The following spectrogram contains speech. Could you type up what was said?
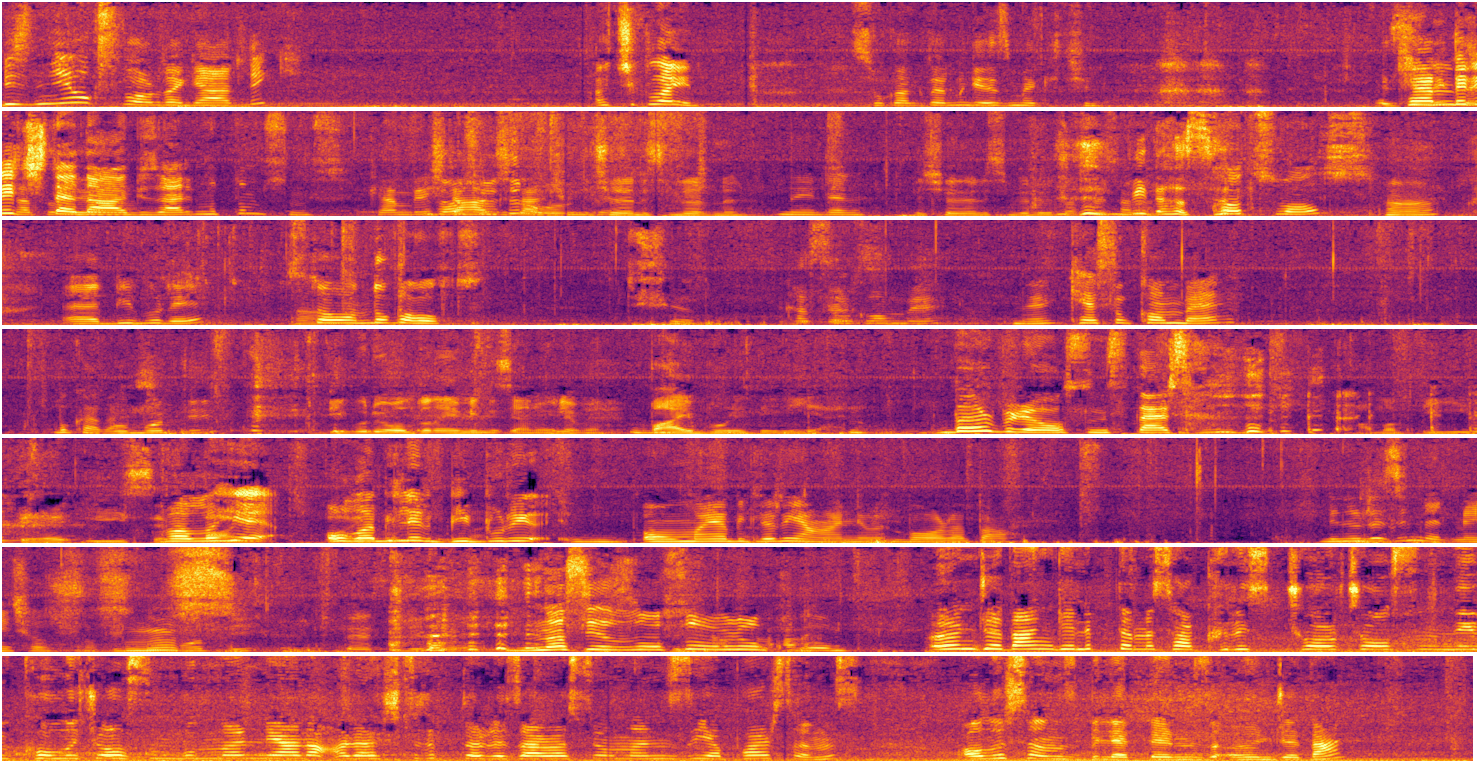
Biz niye Oxford'a geldik? Açıklayın. Sokaklarını gezmek için. Cambridge'de daha güzel. Mutlu musunuz? Cambridge daha daha güzel çünkü. ilçelerin isimlerini. Neyleri? İlçelerin isimlerini bir daha söylesene. Bir daha say. Cotswolds, Ha. e, Bibury, Stow on the Wold. Düşüyordum. Castlecombe. Ne? Castlecombe. Bu kadar. Monty. Bibury olduğuna eminiz yani öyle mi? Bybury değil yani. Burberry olsun istersen. Ama B, B, I ise Vallahi By- olabilir. Bibury olmayabilir yani bu arada. Beni rezil mi etmeye çalışıyorsunuz? Nasıl yazılıyorsa öyle okudum. Önceden gelip de mesela Christchurch olsun, New College olsun bunların yani araştırıp da rezervasyonlarınızı yaparsanız, alırsanız biletlerinizi önceden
